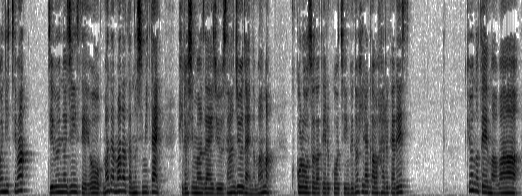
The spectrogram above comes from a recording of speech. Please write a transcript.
こんにちは。自分の人生をまだまだ楽しみたい。広島在住30代のママ、心を育てるコーチングの平川遥です。今日のテーマは、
